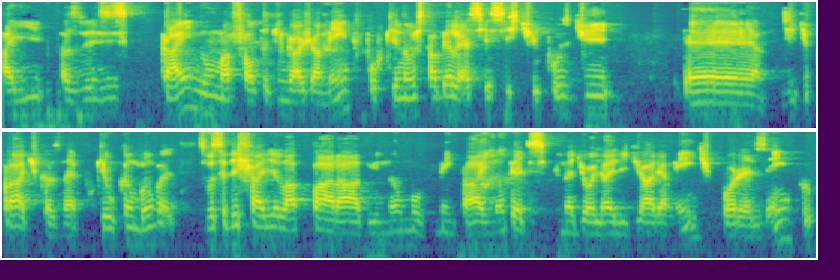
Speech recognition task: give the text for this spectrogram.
aí, às vezes, cai numa falta de engajamento porque não estabelece esses tipos de, é, de, de, práticas, né? Porque o Kanban, vai, se você deixar ele lá parado e não movimentar e não ter a disciplina de olhar ele diariamente, por exemplo,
